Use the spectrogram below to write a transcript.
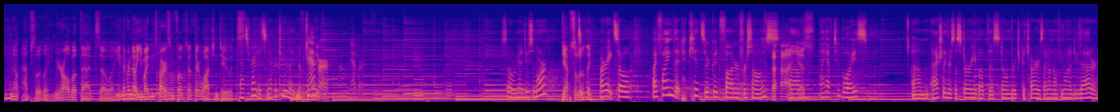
Yeah, no, absolutely. We're all about that. So uh, you never know. You might inspire some folks out there watching too. It's that's right. It's never too late. never too Never. late. Oh, never. So we're going to do some more? Yeah, absolutely. All right, so I find that kids are good fodder for songs. Yes. I have two boys. Um, actually, there's a story about the Stonebridge guitars. I don't know if you want to do that or.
